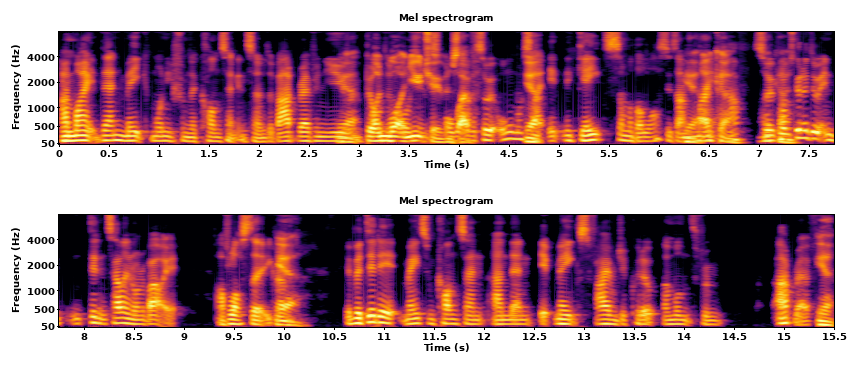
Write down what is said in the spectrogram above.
I might then make money from the content in terms of ad revenue Yeah. and build On what, YouTube or whatever. stuff? So it almost Yeah. like it negates some of the losses I Yeah, might okay, have. So if. I was going to do it and didn't tell anyone about it, I've lost 30 grand. If I did it, made some content, and then it makes 500 quid a- month from ad rev, Yeah.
